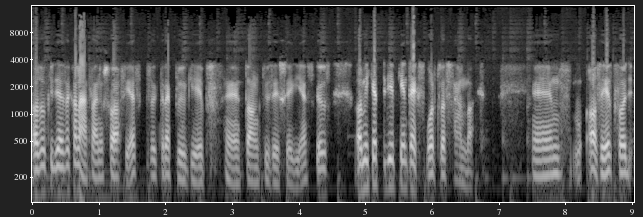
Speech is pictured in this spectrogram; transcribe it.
azok ugye ezek a látványos harci eszközök, repülőgép, eh, tank, tüzérségi eszköz, amiket egyébként exportra szánnak. Azért, hogy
